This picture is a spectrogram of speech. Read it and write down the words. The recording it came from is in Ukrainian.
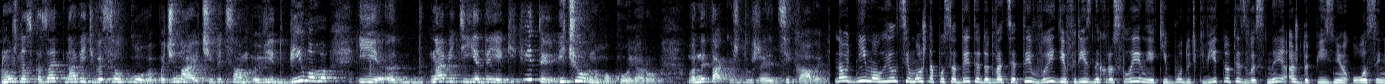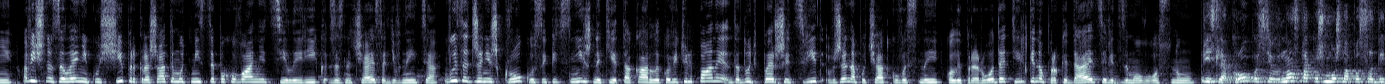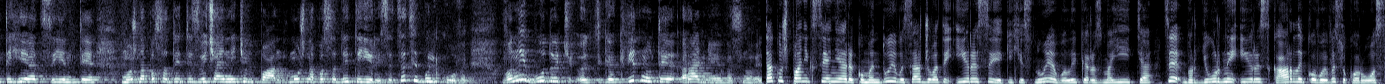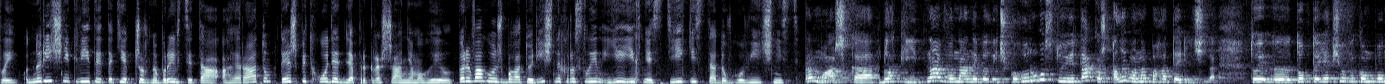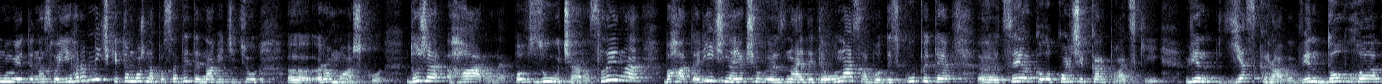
Можна сказати, навіть веселкове, починаючи від сам від білого, і е, навіть є деякі квіти і чорного кольору. Вони також дуже цікаві. На одній могилці можна посадити до 20 видів різних рослин, які будуть квітнути з весни аж до пізньої осені. А вічно-зелені кущі прикрашатимуть місце поховання цілий рік, зазначає садівниця. Висаджені ж крокуси, підсніжники та карликові тюльпани дадуть перший цвіт вже на початку весни, коли природа тільки но прокидається від зимового сну. Після крокусів у нас також можна посадити гіацинти, можна посадити звичайний тюльпан, можна посадити іриси. Це цибулькове. Вони будуть е, квітнути ранньою весною. Також пані Ксенія рекомендує висаджувати іриси, яких існує велике розмаїття. Це бордюрний ірис, карликовий, високорослий. Однорічні квіти, такі як чорнобривці та агератум, теж підходять для прикрашання могил. Перевагою ж багаторічних рослин є їхня стійкість та довговічність. Ромашка блакитна, вона невеличкого росту, і також, але вона багаторічна. Е, тобто, якщо ви компонуєте на своїй гробничці, то можна посадити навіть і цю е, ромашку. Дуже гарна, повзуча рослина, багаторічна. Якщо ви знайдете у нас або десь купите, е, це колокольчик карпатський. Він яскравий, він довго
